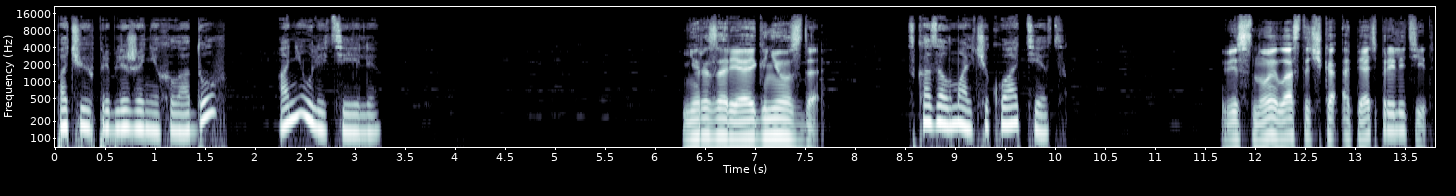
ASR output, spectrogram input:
Почуяв приближение холодов, они улетели. «Не разоряй гнезда», — сказал мальчику отец. «Весной ласточка опять прилетит,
